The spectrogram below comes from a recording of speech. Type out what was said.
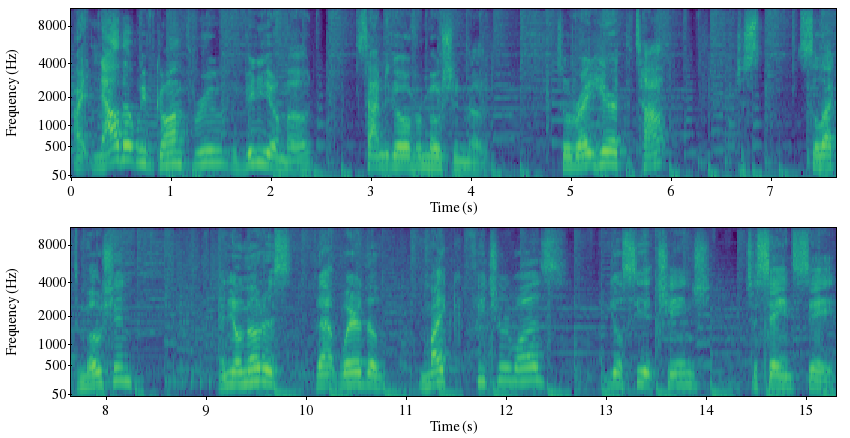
All right, now that we've gone through the video mode, it's time to go over motion mode. So right here at the top, just select motion, and you'll notice that where the mic feature was, you'll see it change to saying save.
